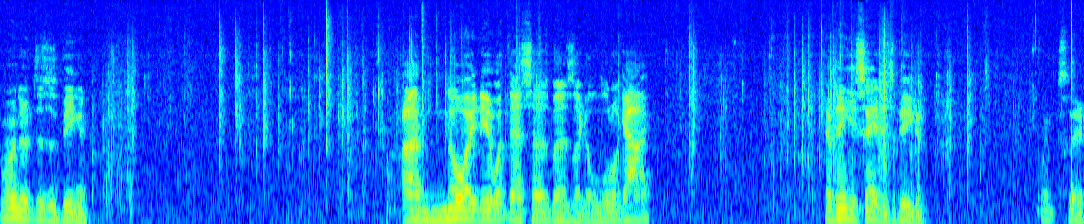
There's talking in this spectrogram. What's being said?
I wonder if this is vegan. I have no idea what that says, but it's like a little guy. I think he's saying it's vegan. Let's see.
